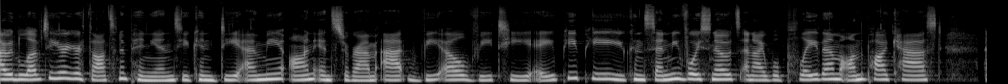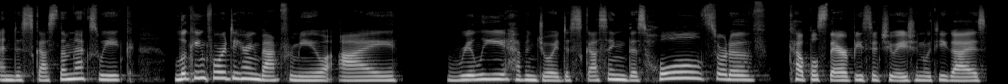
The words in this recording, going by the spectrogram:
I would love to hear your thoughts and opinions. You can DM me on Instagram at VLVTAPP. You can send me voice notes and I will play them on the podcast and discuss them next week. Looking forward to hearing back from you. I really have enjoyed discussing this whole sort of couples therapy situation with you guys.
